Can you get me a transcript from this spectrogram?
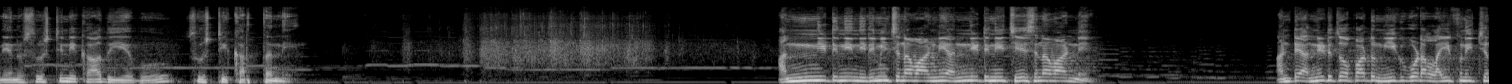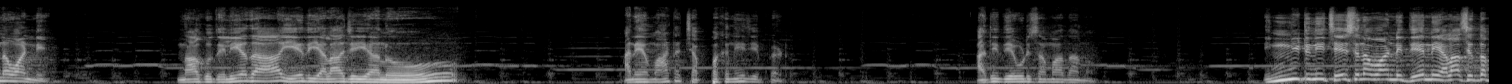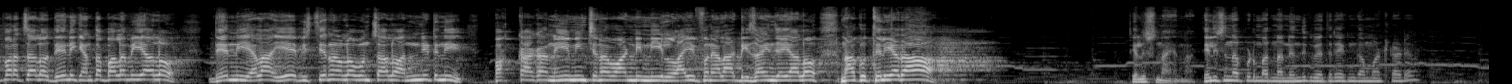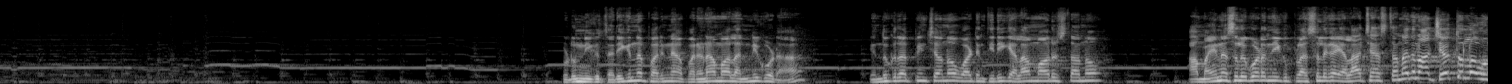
నేను సృష్టిని కాదు ఏబు సృష్టికర్తని. అన్నిటినీ నిర్మించిన వాణ్ణి అన్నిటినీ చేసిన వాణ్ణి. అంటే అన్నిటితో పాటు నీకు కూడా లైఫ్ని ఇచ్చిన వాణ్ణి. నాకు తెలియదా ఏది ఎలా చేయాలో? అనే మాట చెప్పకనే చెప్పాడు. అది దేవుడి సమాధానం. ఇన్నిటినీ చేసిన వాడిని దేన్ని ఎలా సిద్ధపరచాలో దేనికి ఎంత బలం ఇయ్యాలో దేన్ని ఎలా ఏ విస్తీర్ణంలో ఉంచాలో అన్నిటినీ పక్కాగా నియమించిన వాడిని నీ లైఫ్ని ఎలా డిజైన్ చేయాలో నాకు తెలియదా? తెలుసు నాయన. తెలిసినప్పుడు మరి నన్ను ఎందుకు వ్యతిరేకంగా మాట్లాడా ఇప్పుడు నీకు జరిగిన పరిణా పరిణామాలన్నీ కూడా ఎందుకు రప్పించానో వాటిని తిరిగి ఎలా మారుస్తానో ఆ మైనస్లు కూడా నీకు ప్లస్లుగా ఎలా చేస్తాను అది నా చేతుల్లో ఉంది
